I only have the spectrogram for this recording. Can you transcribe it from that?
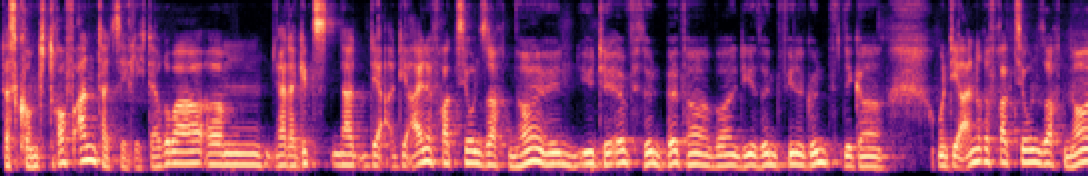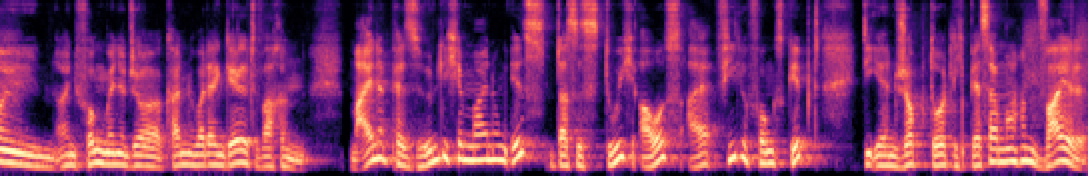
Das kommt drauf an, tatsächlich. Darüber, ähm, ja, da gibt's, na, der, die eine Fraktion sagt, nein, ETFs sind besser, weil die sind viel günstiger. Und die andere Fraktion sagt, nein, ein Fondsmanager kann über dein Geld wachen. Meine persönliche Meinung ist, dass es durchaus äh, viele Fonds gibt, die ihren Job deutlich besser machen, weil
